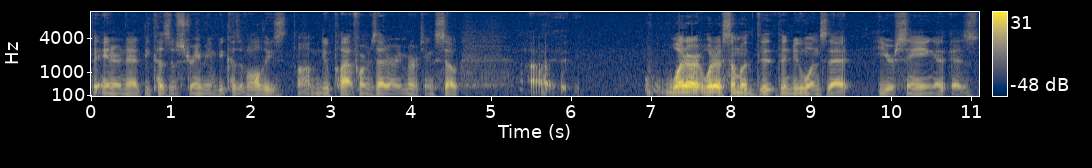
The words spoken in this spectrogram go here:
the internet because of streaming because of all these um, new platforms that are emerging. So uh, what are what are some of the, the new ones that you're seeing as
